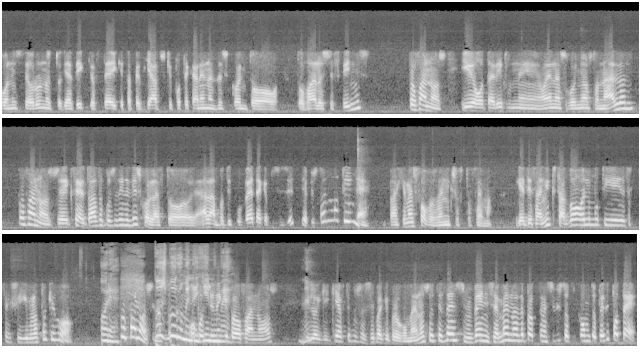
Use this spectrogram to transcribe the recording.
γονείς θεωρούν ότι το διαδίκτυο φταίει και τα παιδιά τους και ποτέ κανένας δεν σηκώνει το, το βάρος της ευθύνης. Προφανώς. Ή όταν ρίχνουν ο ένας γονιός στον άλλον. Προφανώς. Ε, ξέρετε, ο άνθρωπος δεν είναι δύσκολο αυτό. Αλλά από την κουβέντα και από τη συζήτηση διαπιστώνουμε ότι ναι. Υπάρχει ένας φόβος να ανοίξει αυτό το θέμα. Γιατί θα ανοίξει, θα δω όλοι μου ότι θα εξηγημονωθώ κι εγώ. Ωραία. Προφανώς. Πώς μπορούμε να γίνουμε. είναι και προφανώς ναι. η λογική αυτή που σας είπα και προηγουμένως, ότι δεν συμβαίνει σε μένα, δεν πρόκειται να συμβεί στο δικό μου το παιδί ποτέ.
